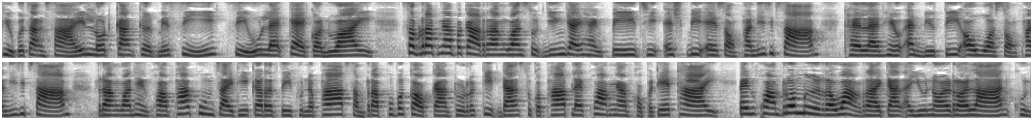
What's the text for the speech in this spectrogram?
ผิวกระจ่างใส ลดการเกิดเม็ดสี สิวและแก่ก่อนวัยสำหรับงานประกาศรางวัลสุดยิ่งใหญ่แห่งปี HBA 2023 Thailand Health and Beauty Award 2023 รางวัลแห่งความภาคภูมิใจที่การันตีคุณภาพสำหรับผู้ประกอบการธุรกิจด้านสุขภาพและความงามของประเทศไทย เป็นความร่วมมือระหว่างรายการอายุน้อยร้อยล้าน คุณ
